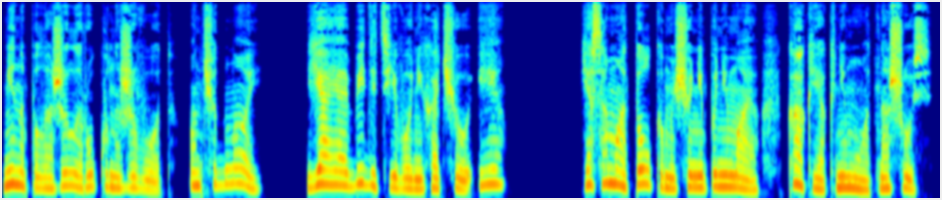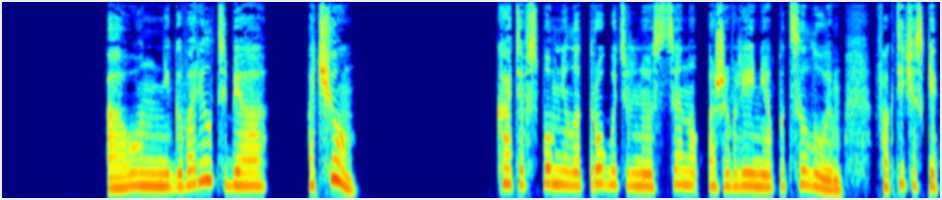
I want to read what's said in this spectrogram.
Нина положила руку на живот. Он чудной. Я и обидеть его не хочу, и... Я сама толком еще не понимаю, как я к нему отношусь. А он не говорил тебе о... о чем? Катя вспомнила трогательную сцену оживления поцелуем, фактически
